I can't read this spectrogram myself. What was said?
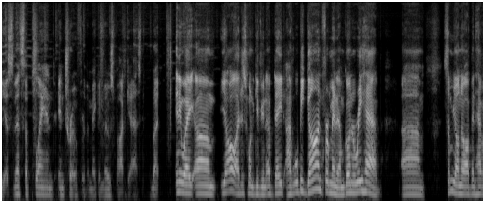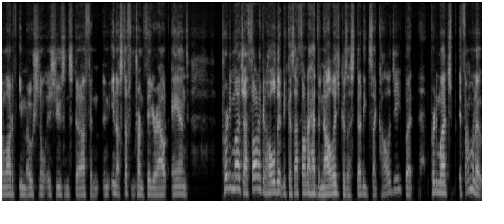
yeah, so that's the planned intro for the Making Moves podcast. But anyway, um, y'all, I just want to give you an update. I will be gone for a minute. I'm going to rehab. Um, some of y'all know I've been having a lot of emotional issues and stuff, and, and you know stuff I'm trying to figure out. And pretty much, I thought I could hold it because I thought I had the knowledge because I studied psychology. But pretty much, if I'm gonna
